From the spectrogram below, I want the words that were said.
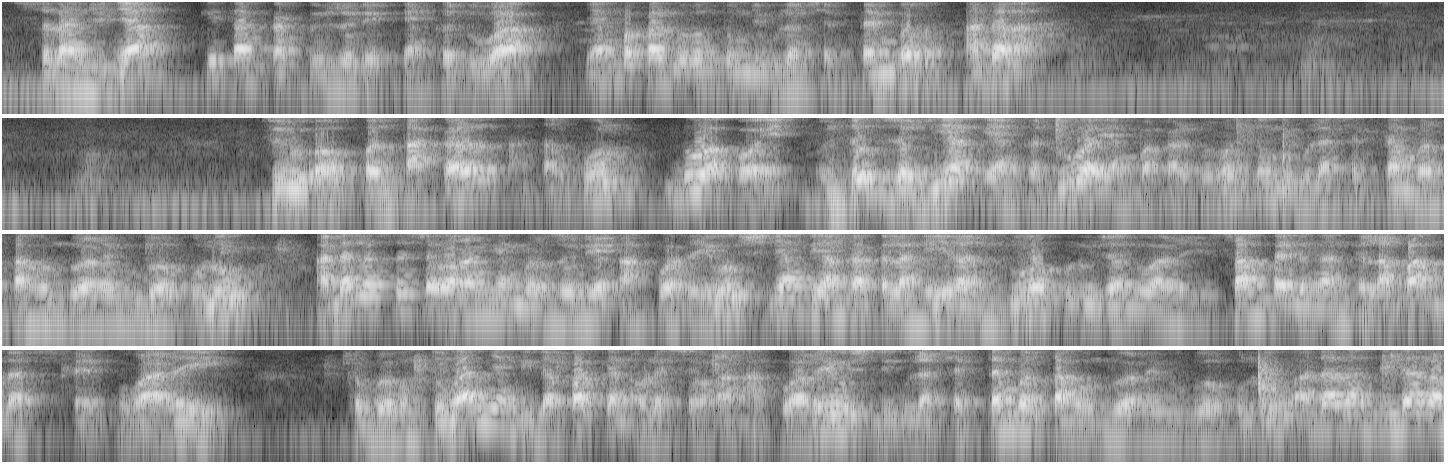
Selanjutnya kita kartu zodiak yang kedua yang bakal beruntung di bulan September adalah two of pentacle ataupun dua koin. Untuk zodiak yang kedua yang bakal beruntung di bulan September tahun 2020 adalah seseorang yang berzodiak Aquarius yang diangka kelahiran 20 Januari sampai dengan 18 Februari. Keberuntungan yang didapatkan oleh seorang Aquarius di bulan September tahun 2020 adalah di dalam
